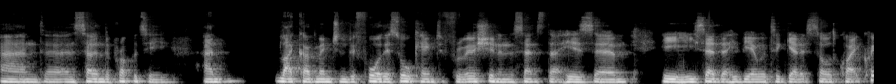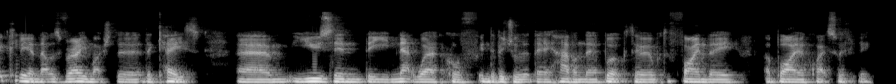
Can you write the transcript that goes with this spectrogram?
and uh, and selling the property. And like I've mentioned before, this all came to fruition in the sense that his um, he he said that he'd be able to get it sold quite quickly, and that was very much the the case um, using the network of individuals that they have on their book, they're able to find a, a buyer quite swiftly.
